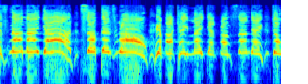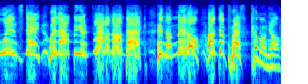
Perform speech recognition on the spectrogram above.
is not my God. Something's wrong if I can't make it from Sunday to Wednesday without being flat on my back in the middle of depression. Come on, y'all.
